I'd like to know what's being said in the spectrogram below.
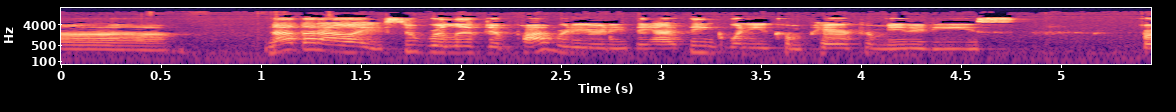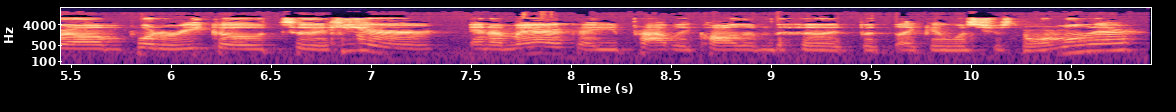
um, not that I like super lived in poverty or anything. I think when you compare communities from Puerto Rico to here in America, you'd probably call them the hood, but like it was just normal there.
